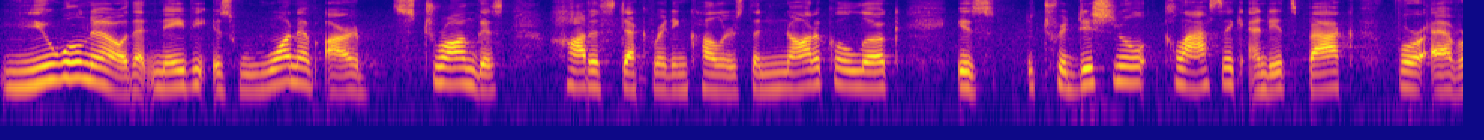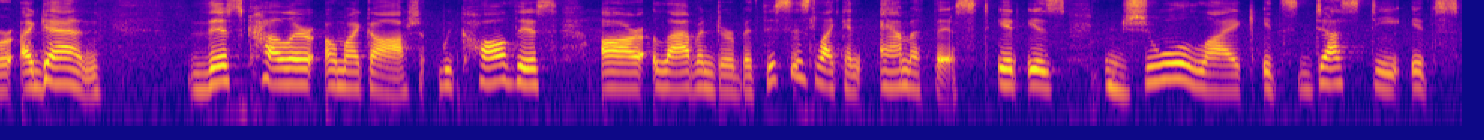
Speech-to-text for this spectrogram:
you will know that navy is one of our strongest, hottest decorating colors. The nautical look is traditional, classic, and it's back forever again. This color, oh my gosh, we call this our lavender, but this is like an amethyst. It is jewel-like, it's dusty, it's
